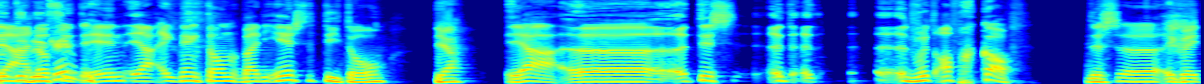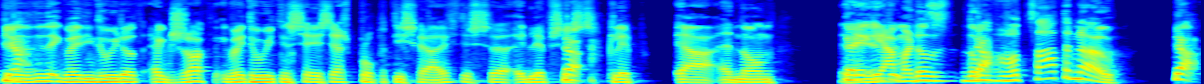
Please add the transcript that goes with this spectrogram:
ja, dat zit erin. Ja, ik denk dan bij die eerste titel. Ja, Ja, het, is, het, het, het wordt afgekapt. Dus ik, weet, Ja. ik weet niet hoe je dat exact... Ik weet hoe je het in CSS-property schrijft. Dus ellipsis, Ja. clip. Ja, en dan... Denk ik, ja, maar dat is, dan, ja. wat staat er nou? Ja,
